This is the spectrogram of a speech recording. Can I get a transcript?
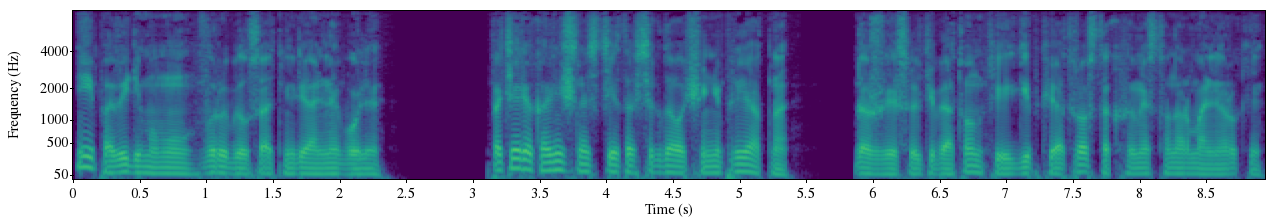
и, по-видимому, вырубился от нереальной боли. Потеря конечности — это всегда очень неприятно, даже если у тебя тонкий и гибкий отросток вместо нормальной руки.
